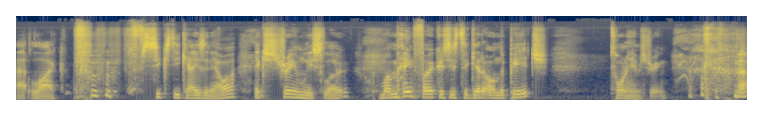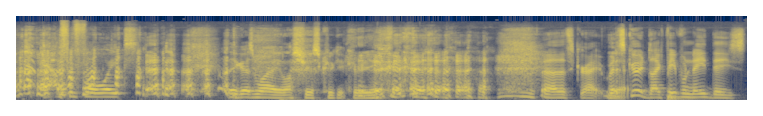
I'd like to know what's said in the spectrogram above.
at like 60 k's an hour, extremely slow. My main focus is to get it on the pitch. Torn hamstring. Out for four weeks. There goes my illustrious cricket career. Oh, that's great. But it's good. Like people need these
